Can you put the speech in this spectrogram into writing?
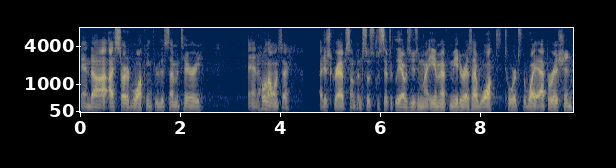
and uh, I started walking through the cemetery. And hold on one sec. I just grabbed something. So specifically, I was using my EMF meter as I walked towards the white apparition,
